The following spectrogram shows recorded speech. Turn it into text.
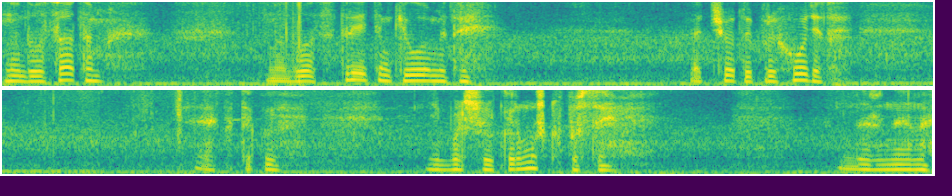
на 20 на 23 километре отчеты приходят. Так, вот такой небольшую кормушку поставим. Даже, наверное,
